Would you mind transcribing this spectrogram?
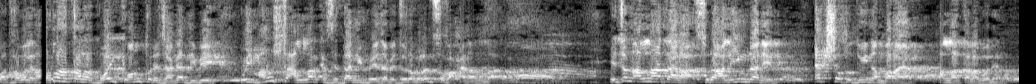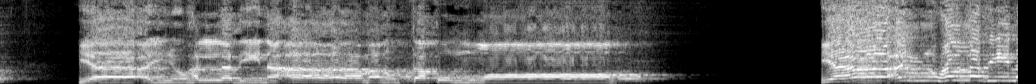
কথা বলেন, আল্লাহ তালার ভয়কে অন্তরে জায়গা দিবে, ওই মানুষটা আল্লাহর কাছে দামি হয়ে যাবে। জোরে বলেন সোবাহান আল্লাহ এজন্য আল্লাহ তালা সুরা আলী ইমরানের একশত দুই নম্বর আয়াত আল্লাহ তালা বলেন, ইয়া আইয়ুহাল্লাযীনা আমানু তাকুল্লাহ يا أيها الذين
